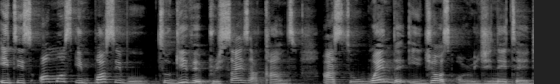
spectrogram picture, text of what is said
It is almost impossible to give a precise account as to when the Ijaws originated.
